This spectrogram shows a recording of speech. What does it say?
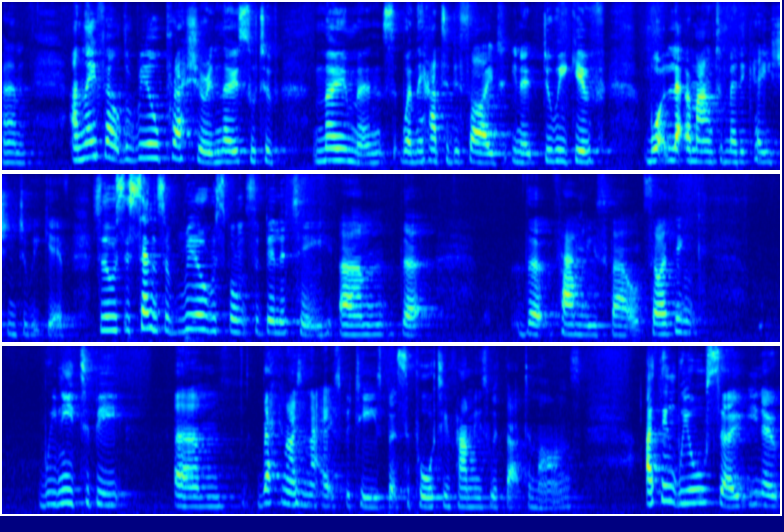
Um, and they felt the real pressure in those sort of moments when they had to decide, you know, do we give what amount of medication do we give? So there was this sense of real responsibility um, that, that families felt. So I think we need to be um, recognising that expertise but supporting families with that demands. I think we also, you know,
